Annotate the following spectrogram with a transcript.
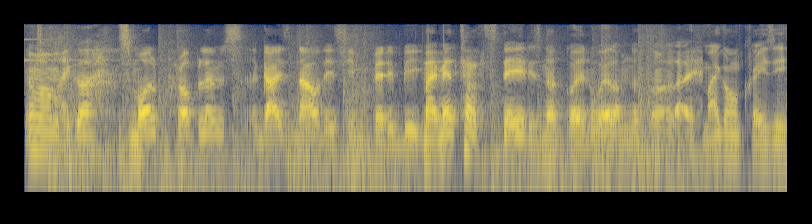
Oh my god. Small problems, guys, now they seem very big. My mental state is not going well, I'm not gonna lie. Am I going crazy?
